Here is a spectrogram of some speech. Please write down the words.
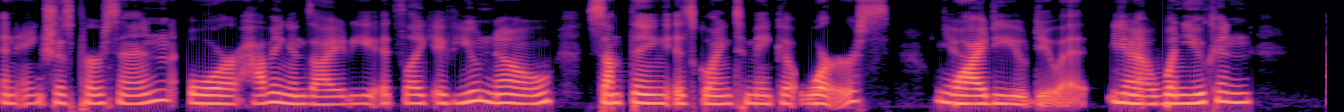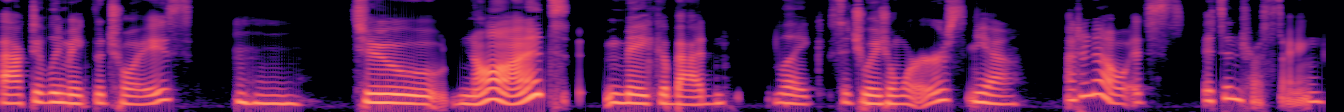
an anxious person or having anxiety, it's like if you know something is going to make it worse, yeah. why do you do it? You Yeah. know, when you can actively make the choice hmm to not make a bad like situation worse. Yeah. I don't know. It's it's interesting.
